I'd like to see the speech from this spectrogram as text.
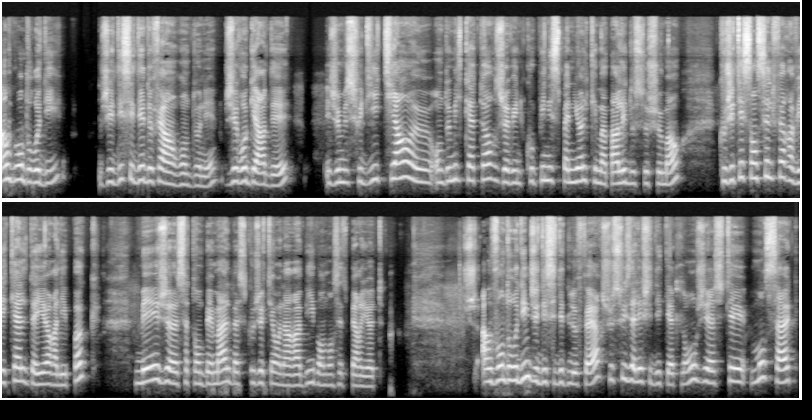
un vendredi. J'ai décidé de faire un randonnée. J'ai regardé et je me suis dit, tiens, en 2014, j'avais une copine espagnole qui m'a parlé de ce chemin, que j'étais censée le faire avec elle d'ailleurs à l'époque, mais ça tombait mal parce que j'étais en Arabie pendant cette période. Un vendredi, j'ai décidé de le faire. Je suis allée chez Decathlon, j'ai acheté mon sac,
